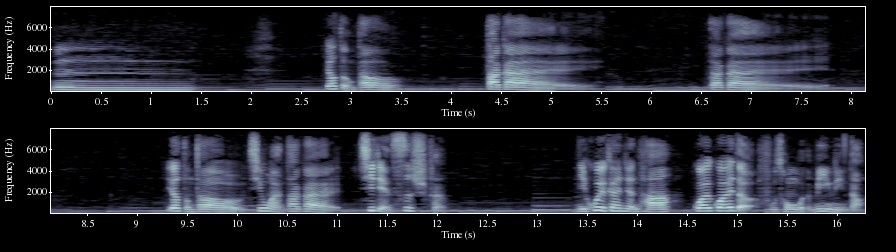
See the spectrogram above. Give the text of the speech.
嗯，要等到。”大概，大概要等到今晚大概七点四十分，你会看见他乖乖的服从我的命令的。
